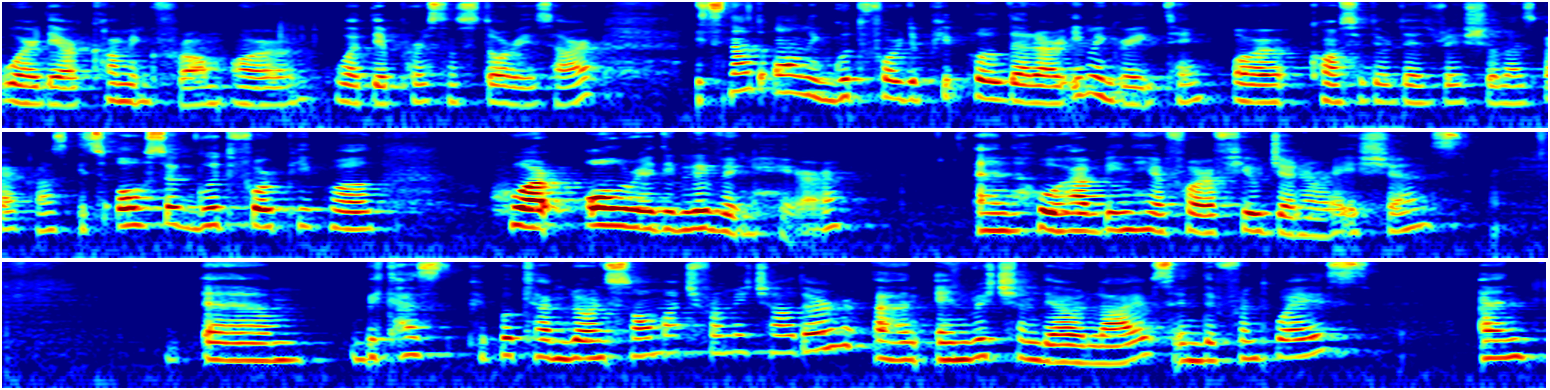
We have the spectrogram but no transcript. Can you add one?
where they are coming from or what their personal stories are it's not only good for the people that are immigrating or considered as racialized backgrounds, it's also good for people who are already living here and who have been here for a few generations. Um, because people can learn so much from each other and enrich their lives in different ways. And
